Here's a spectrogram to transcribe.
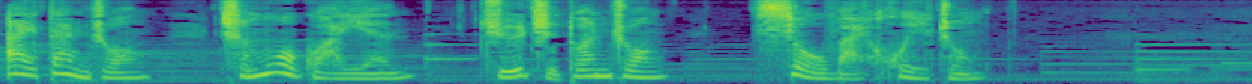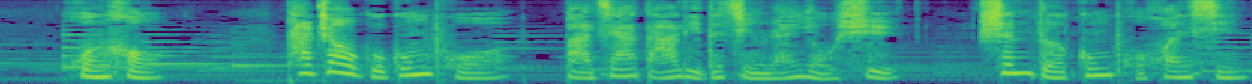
爱淡妆，沉默寡言，举止端庄，秀外慧中。婚后。他照顾公婆，把家打理的井然有序，深得公婆欢心。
